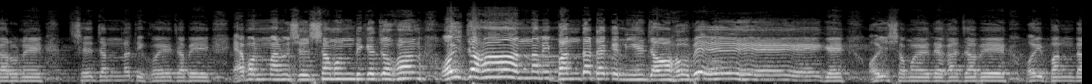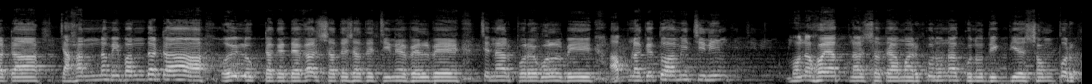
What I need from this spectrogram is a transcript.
কারণে সে জান্নাতি হয়ে যাবে। এমন মানুষের সামন দিকে যখন ওই জাহান নামি বান্দাটাকে নিয়ে যাওয়া হবে ওই সময়ে দেখা যাবে ওই বান্দাটা, জাহান্নামি বান্দাটা, ওই লোকটাকে দেখার সাথে সাথে চিনে ফেলবে। চেনার পরে বলবি, আপনাকে তো আমি চিনি। মনে হয় আপনার সাথে আমার কোনো না কোনো দিক দিয়ে সম্পর্ক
